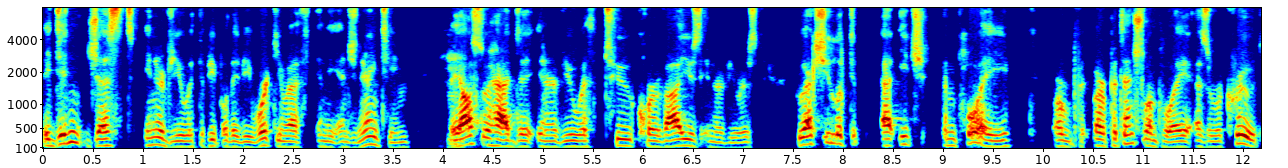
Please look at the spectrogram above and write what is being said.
they didn't just interview with the people they'd be working with in the engineering team. They mm-hmm. also had to interview with two core values interviewers who actually looked at each employee or, or potential employee as a recruit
